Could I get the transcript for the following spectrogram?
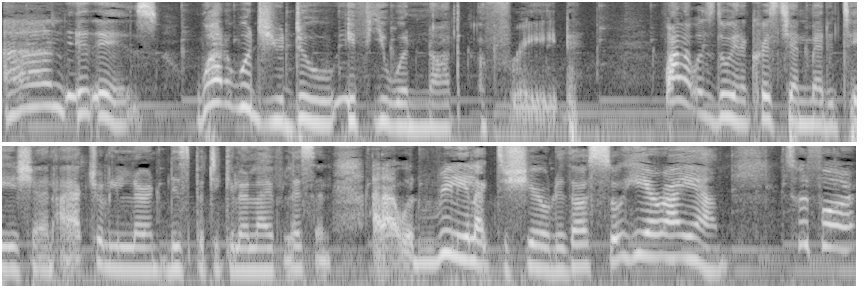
and it is What would you do if you were not afraid? While I was doing a Christian meditation, I actually learned this particular life lesson, and I would really like to share it with us. So here I am. So, for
